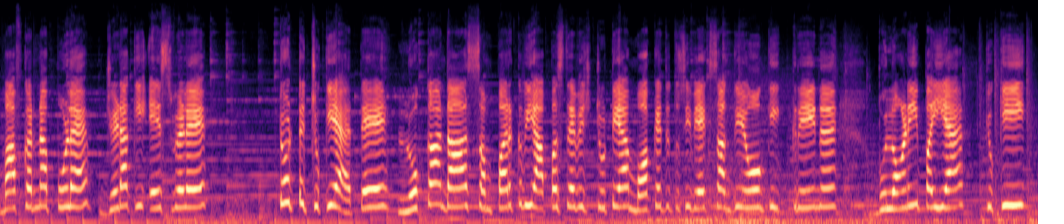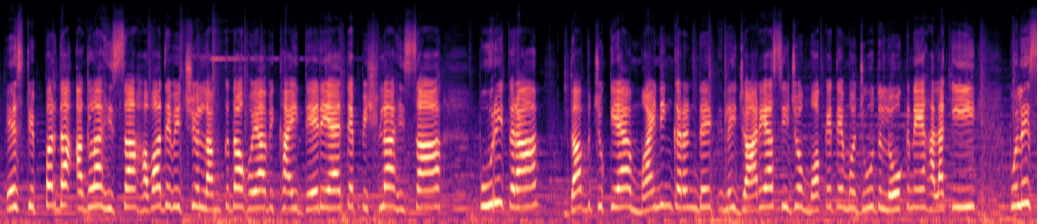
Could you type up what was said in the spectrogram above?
ਮਾਫ ਕਰਨਾ ਪੁਲ ਹੈ, ਜਿਹੜਾ ਕਿ ਇਸ ਵੇਲੇ ਟੁੱਟ ਚੁੱਕਿਆ ਹੈ ਤੇ ਲੋਕਾਂ ਦਾ ਸੰਪਰਕ ਵੀ ਆਪਸ ਦੇ ਵਿੱਚ ਟੁੱਟਿਆ। ਮੌਕੇ ਤੇ ਤੁਸੀਂ ਵੇਖ ਸਕਦੇ ਹੋ ਕਿ ਕ੍ਰੇਨ ਬੁਲਾਉਣੀ ਪਈ ਹੈ, ਕਿਉਂਕਿ ਇਸ ਟਿੱਪਰ ਦਾ ਅਗਲਾ ਹਿੱਸਾ ਹਵਾ ਦੇ ਵਿੱਚ ਲਮਕਦਾ ਹੋਇਆ ਵਿਖਾਈ ਦੇ ਰਿਹਾ ਹੈ ਤੇ ਪਿਛਲਾ ਹਿੱਸਾ ਪੂਰੀ ਤਰ੍ਹਾਂ ਦਬ ਚੁੱਕਿਆ ਮਾਈਨਿੰਗ ਕਰਨ ਦੇ ਲਈ ਜਾ ਰਿਹਾ ਸੀ, ਜੋ ਮੌਕੇ ਤੇ ਮੌਜੂਦ ਲੋਕ ਨੇ। ਹਾਲਾਂਕਿ ਪੁਲਿਸ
